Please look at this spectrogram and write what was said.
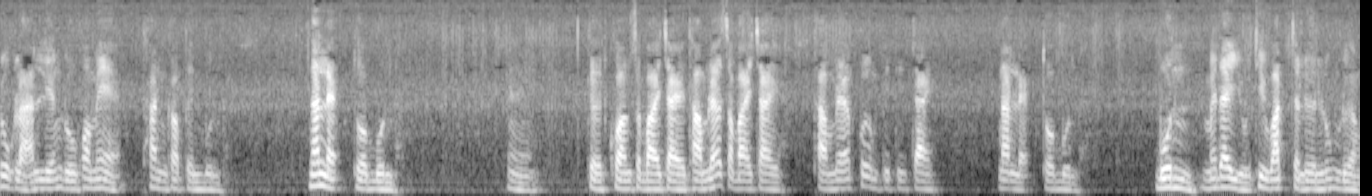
ลูกหลานเลี้ยงดูพ่อแม่ ท่านก็เป็นบุญ นั่นแหละตัวบุญเเกิดความสบายใจทำแล้วสบายใจทำแล้วปลื้มปิติใจ นั่นแหละตัวบุญ บุญไม่ได้อยู่ที่วัดเจริญรุ่งเรือง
